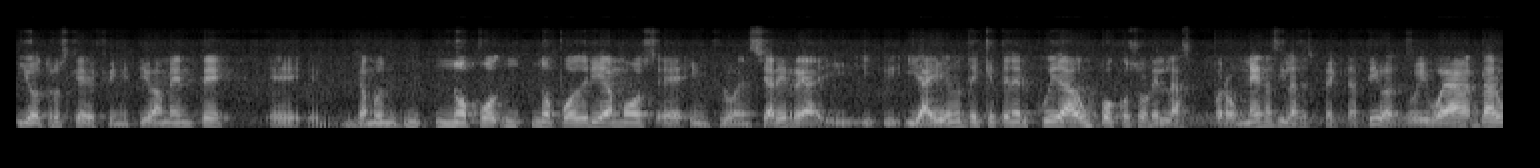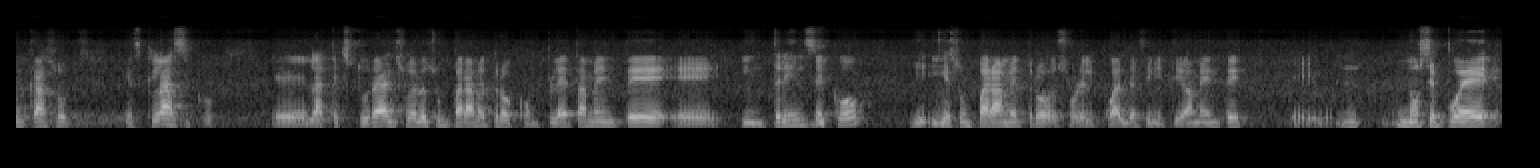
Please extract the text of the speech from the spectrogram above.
y otros que definitivamente, eh, digamos, no, no podríamos eh, influenciar y, y, y, ahí es donde hay que tener cuidado un poco sobre las promesas y las expectativas. Y voy a dar un caso que es clásico. Eh, la textura del suelo es un parámetro completamente intrínseco y, es un parámetro sobre el cual definitivamente no se puede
